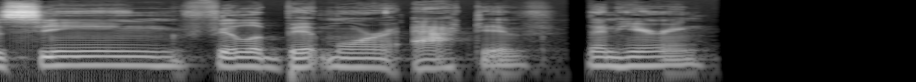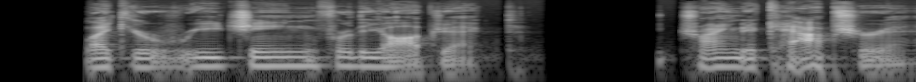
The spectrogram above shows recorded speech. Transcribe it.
Does seeing feel a bit more active than hearing? Like you're reaching for the object, trying to capture it,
